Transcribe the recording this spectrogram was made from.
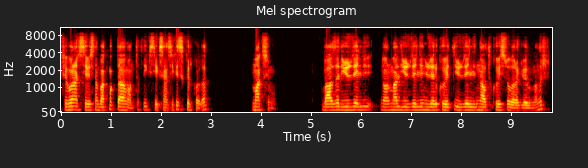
Fibonacci seviyesine bakmak daha mantıklı. 2.88-40 oda maksimum. Bazıları %50 normalde %50'nin üzeri kuvvetli, %50'nin altı kuvvetsiz olarak yorumlanır.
